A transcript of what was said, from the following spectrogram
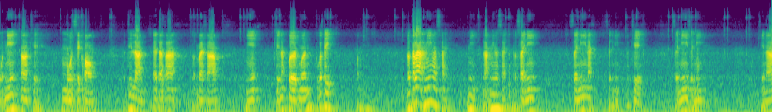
มดนี้โอเคโหมดเสกของที่รันแอดดาต้าต่อไปครับนี้โอเคนะเปิดเหมือนปกติเคแล้วก็ลากนี้มาใส่ นี่ลากนี้มาใส่แล้วใส่นี่ใส่นี่นะใส่นี่โอเคใส่นี่ใส่นี่โอเคนะ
